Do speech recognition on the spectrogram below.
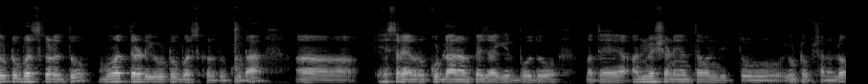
ಯೂಟ್ಯೂಬರ್ಸ್ಗಳದ್ದು ಮೂವತ್ತೆರಡು ಯೂಟ್ಯೂಬರ್ಸ್ಗಳದ್ದು ಕೂಡ ಹೆಸರು ಅವರು ಕುಡ್ಲ ರಾಂಪೇಜ್ ಆಗಿರ್ಬೋದು, ಮತ್ತು ಅನ್ವೇಷಣೆ ಅಂತ ಒಂದಿತ್ತು ಯೂಟ್ಯೂಬ್ ಚಾನಲು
